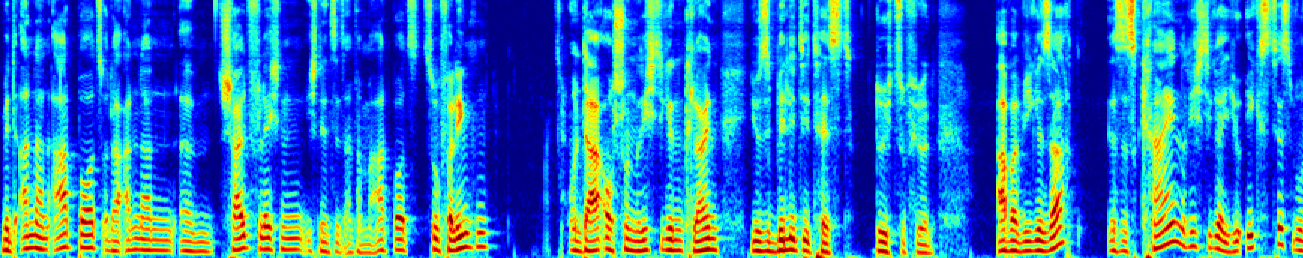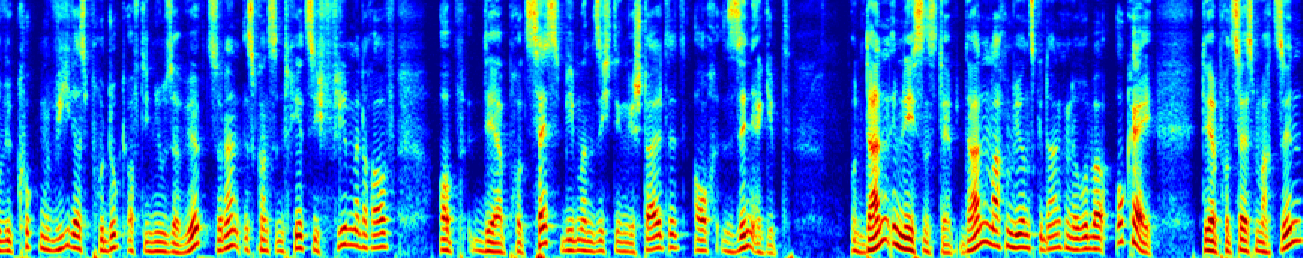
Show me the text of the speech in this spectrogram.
mit anderen Artboards oder anderen ähm, Schaltflächen, ich nenne es jetzt einfach mal Artboards, zu verlinken und da auch schon einen richtigen kleinen Usability-Test durchzuführen. Aber wie gesagt, es ist kein richtiger UX-Test, wo wir gucken, wie das Produkt auf den User wirkt, sondern es konzentriert sich vielmehr darauf, ob der Prozess, wie man sich den gestaltet, auch Sinn ergibt. Und dann im nächsten Step, dann machen wir uns Gedanken darüber, okay, der Prozess macht Sinn,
